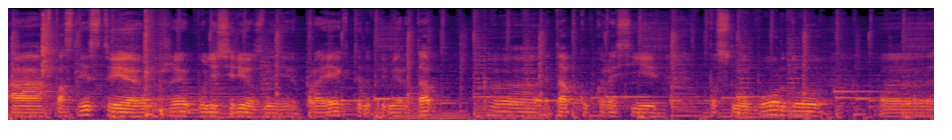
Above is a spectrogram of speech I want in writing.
А впоследствии уже более серьезные проекты, например, этап этап Кубка России по сноуборду, э,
